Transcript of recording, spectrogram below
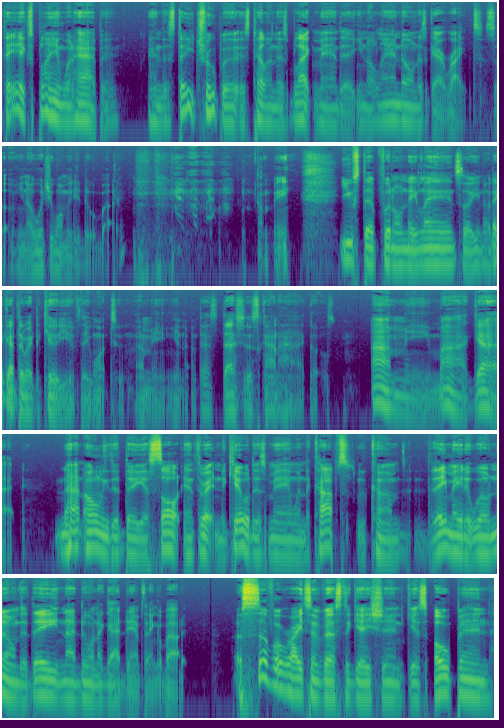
They explain what happened, and the state trooper is telling this black man that you know landowners got rights. So you know what you want me to do about it. I mean, you step foot on their land, so you know they got the right to kill you if they want to. I mean, you know that's that's just kind of how it goes. I mean, my God. Not only did they assault and threaten to kill this man when the cops come, they made it well known that they not doing a goddamn thing about it. A civil rights investigation gets open.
